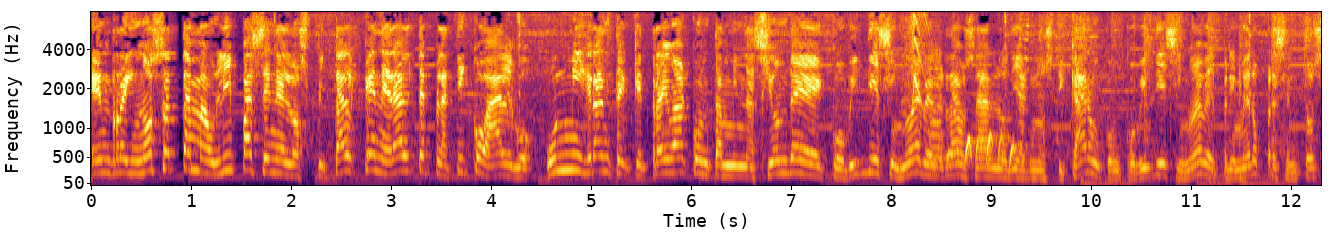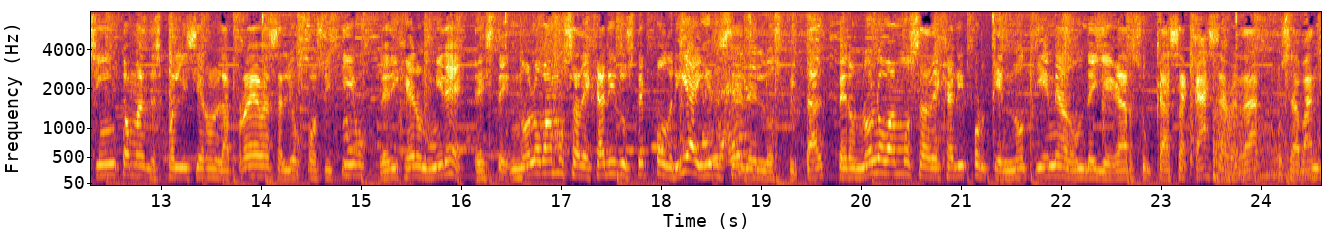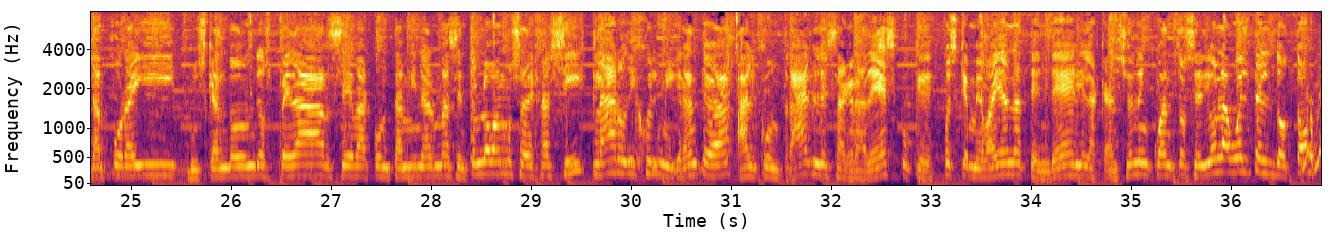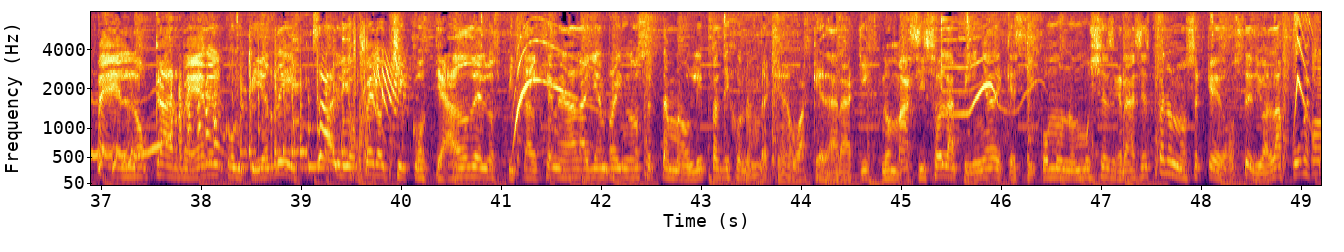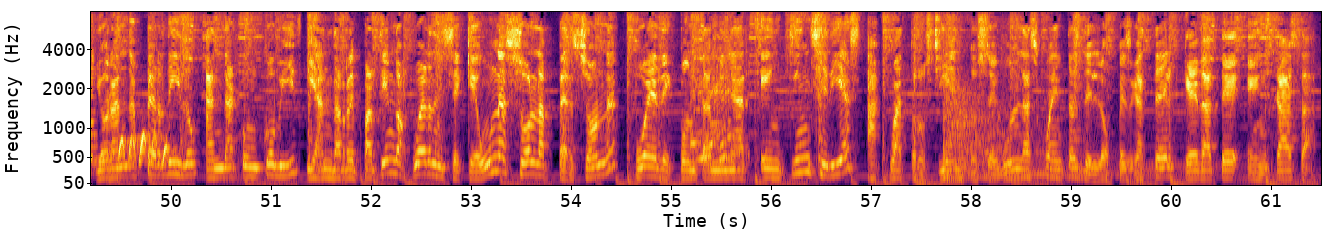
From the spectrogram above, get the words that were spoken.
En Reynosa, Tamaulipas, en el Hospital General, te platico algo. Un migrante que traía contaminación de COVID-19, ¿verdad? O sea, lo diagnosticaron con COVID-19. Primero presentó síntomas, después le hicieron la prueba, salió positivo. Le dijeron, mire, este, no lo vamos a dejar ir. Usted podría irse del hospital, pero no lo vamos a dejar ir porque no tiene a dónde llegar su casa a casa, ¿verdad? O sea, va a andar por ahí buscando dónde hospedarse, va a contaminar más. Entonces lo vamos a dejar, sí, claro, dijo el migrante, va. Al contrario, les agradezco que, pues, que me vayan a atender. Y la canción, en cuanto se dio la vuelta, el doctor peló carrera, el compirri. Salió, pero chicoteado del Hospital General allá en Reynosa, Tamaulipas. Dijo, no, hombre, que me voy a quedar aquí. Nomás hizo la piña de que sí, como no, muchas gracias, pero no se quedó, se dio a la fuga. Y ahora anda perdido, anda con COVID y anda repartiendo. Acuérdense que una sola persona puede contaminar en 15 días a 400, según las cuentas de López Gatel. Quédate en casa.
